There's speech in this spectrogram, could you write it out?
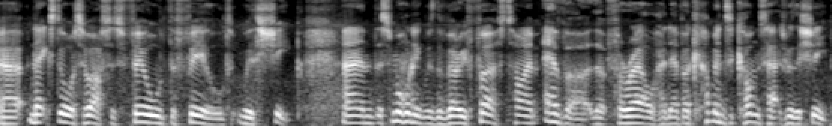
uh, next door to us has filled the field with sheep. And this morning was the very first time ever that Pharrell had ever come into contact with a sheep.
